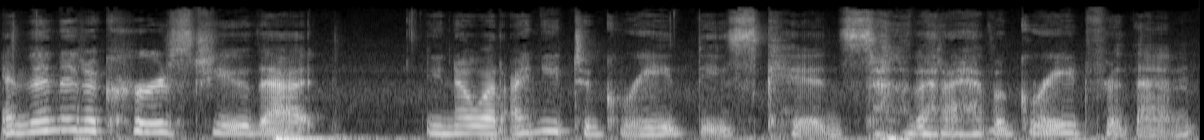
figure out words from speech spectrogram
And then it occurs to you that, you know what, I need to grade these kids so that I have a grade for them.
